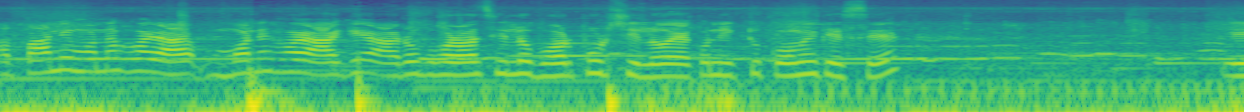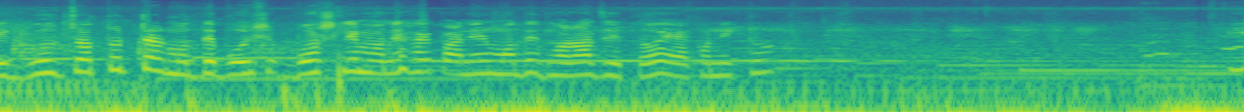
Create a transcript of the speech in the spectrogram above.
আর পানি মনে হয় মনে হয় আগে আরও ভরা ছিল, ভরপুর ছিল, এখন একটু কমে গেছে। এই গোল চত্বরটার মধ্যে বস- বসলে মনে হয় পানির মধ্যে ধরা যেত এখন একটু কি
